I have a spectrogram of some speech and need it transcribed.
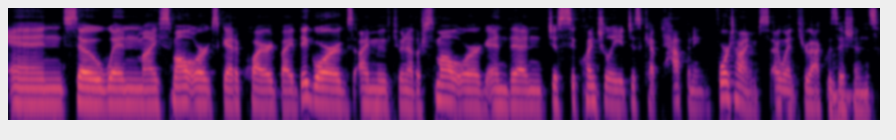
and so when my small orgs get acquired by big orgs, I move to another small org. And then just sequentially, it just kept happening. Four times I went through mm-hmm. acquisitions.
